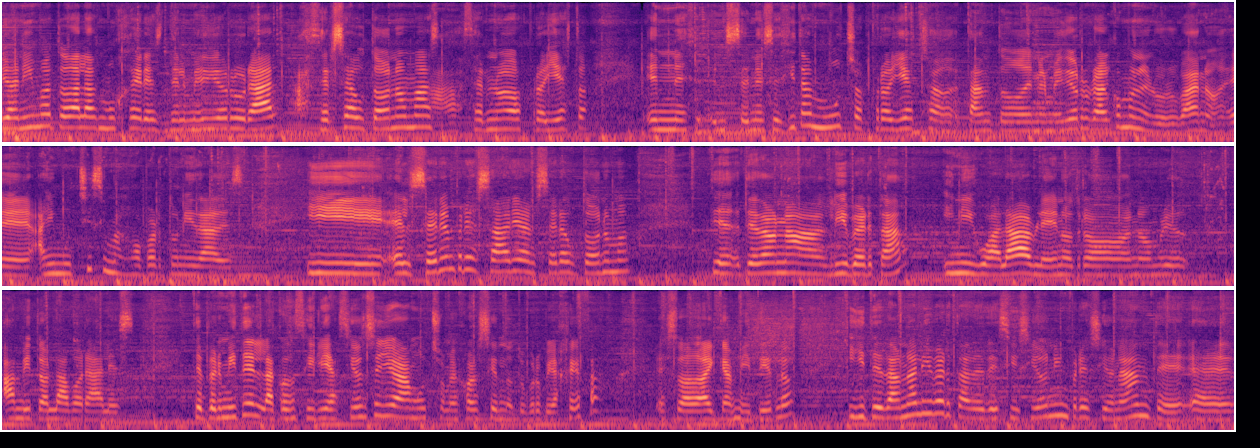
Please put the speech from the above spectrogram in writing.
Yo animo a todas las mujeres del medio rural a hacerse autónomas, a hacer nuevos proyectos. Se necesitan muchos proyectos, tanto en el medio rural como en el urbano. Eh, hay muchísimas oportunidades y el ser empresaria, el ser autónoma, te, da una libertad inigualable en otros ámbitos laborales te permite, la conciliación se lleva mucho mejor siendo tu propia jefa, eso hay que admitirlo, y te da una libertad de decisión impresionante, eh,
